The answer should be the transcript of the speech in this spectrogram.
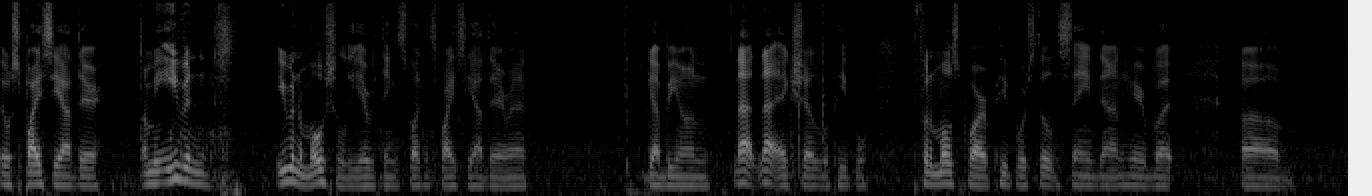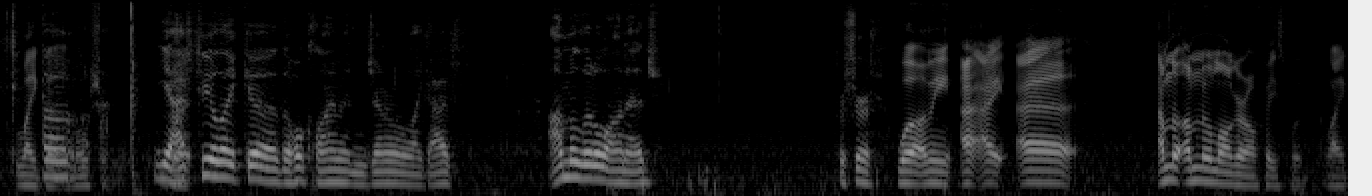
it was spicy out there. I mean, even even emotionally, everything's fucking spicy out there, man. Got to be on not not eggshells with people. For the most part, people are still the same down here, but um, like uh, Uh, emotional. Yeah, I feel like uh, the whole climate in general, like I've, I'm a little on edge. For sure. Well, I mean, I, I, uh, I'm no, I'm no longer on Facebook. Like,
